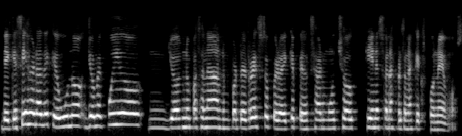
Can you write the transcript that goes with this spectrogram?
de que sí es verdad que uno, yo me cuido, mm, yo no pasa nada, no importa el resto, pero hay que pensar mucho quiénes son las personas que exponemos.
